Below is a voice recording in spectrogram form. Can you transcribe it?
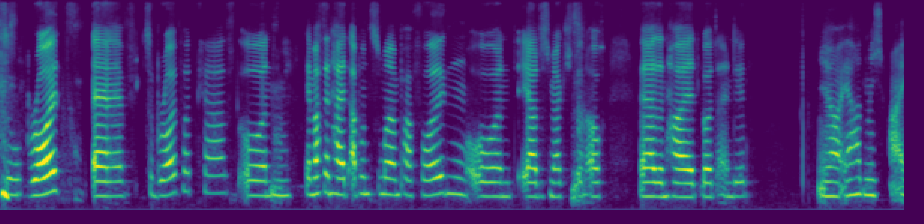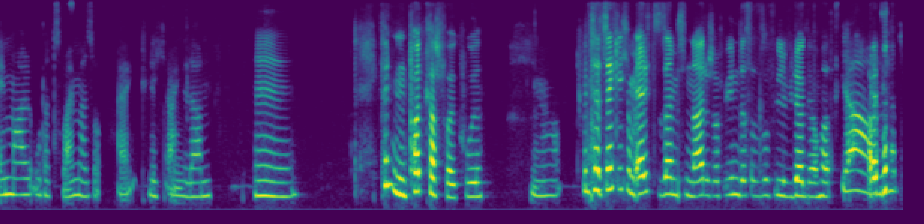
Zu Brawl, äh, zu Brawl Podcast und Mhm. der macht dann halt ab und zu mal ein paar Folgen und ja, das merke ich dann auch, wenn er dann halt Leute einlädt. ja, er hat mich einmal oder zweimal so eigentlich eingeladen. Hm. Ich finde den Podcast voll cool. Ja. Ich bin tatsächlich, um ehrlich zu sein, ein bisschen neidisch auf ihn, dass er so viele Wiedergaben hat. Ja, Aber ich hat,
